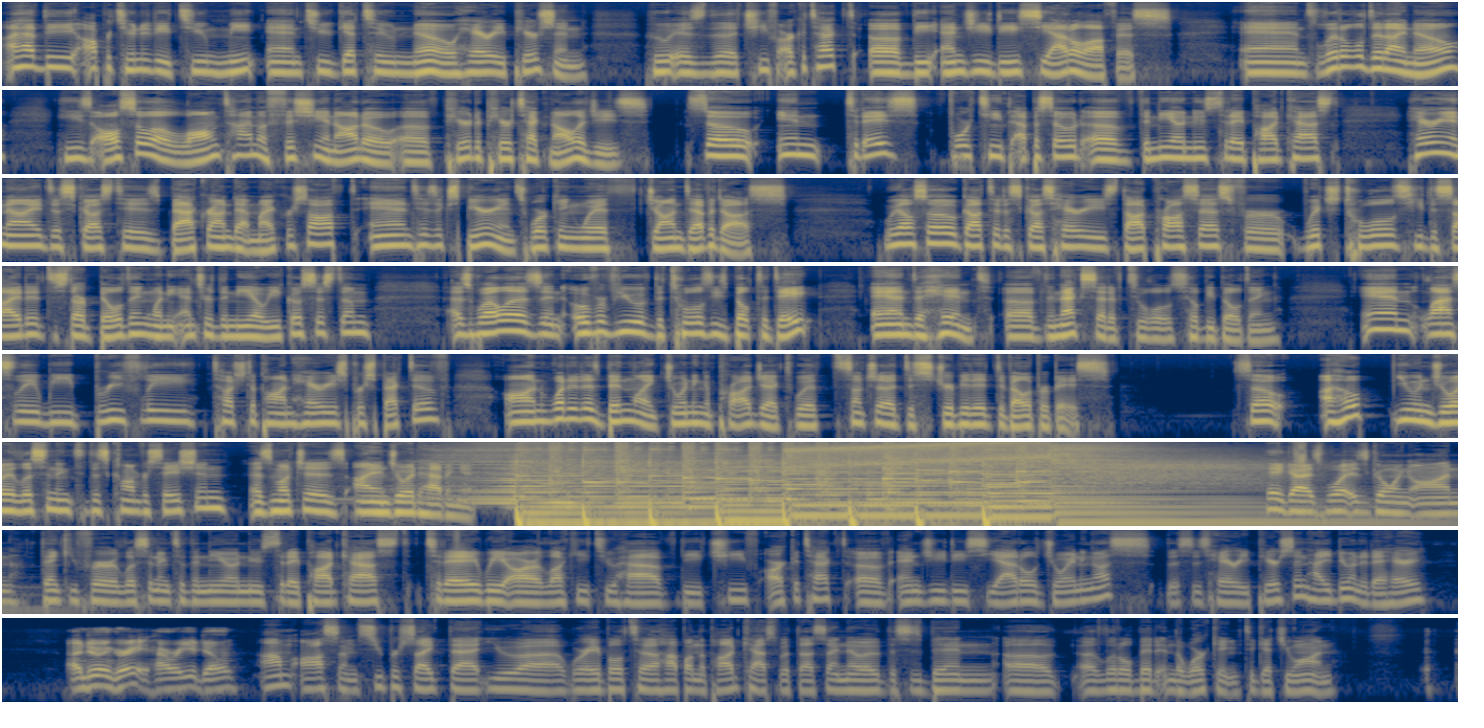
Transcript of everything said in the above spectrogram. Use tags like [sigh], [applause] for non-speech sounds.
I had the opportunity to meet and to get to know Harry Pierson, who is the chief architect of the NGD Seattle office. And little did I know, he's also a longtime aficionado of peer to peer technologies. So, in today's 14th episode of the Neo News Today podcast, Harry and I discussed his background at Microsoft and his experience working with John deVadoss. We also got to discuss Harry's thought process for which tools he decided to start building when he entered the Neo ecosystem, as well as an overview of the tools he's built to date and a hint of the next set of tools he'll be building. And lastly, we briefly touched upon Harry's perspective on what it has been like joining a project with such a distributed developer base. So, I hope you enjoy listening to this conversation as much as I enjoyed having it. Hey guys, what is going on? Thank you for listening to the Neo News Today podcast. Today we are lucky to have the chief architect of NGD Seattle joining us. This is Harry Pierson. How you doing today, Harry? I'm doing great. How are you, Dylan? I'm awesome. Super psyched that you uh, were able to hop on the podcast with us. I know this has been uh, a little bit in the working to get you on.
